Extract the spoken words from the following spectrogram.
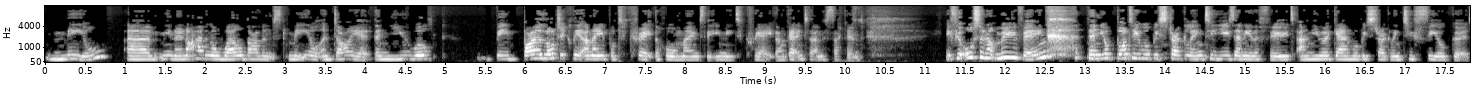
meal, um, you know, not having a well balanced meal and diet, then you will be biologically unable to create the hormones that you need to create. I'll get into that in a second. If you're also not moving, then your body will be struggling to use any of the food and you again will be struggling to feel good.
